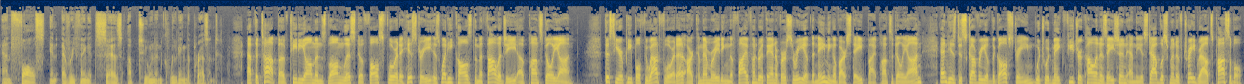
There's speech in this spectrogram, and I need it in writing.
and false in everything it says up to and including the present. At the top of T.D. Allman's long list of false Florida history is what he calls the mythology of Ponce de Leon. This year, people throughout Florida are commemorating the 500th anniversary of the naming of our state by Ponce de Leon and his discovery of the Gulf Stream, which would make future colonization and the establishment of trade routes possible.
